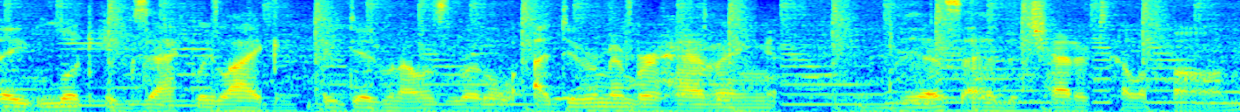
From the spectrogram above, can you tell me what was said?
they look exactly like they did when I was little. I do remember having this. I had the chatter telephone.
